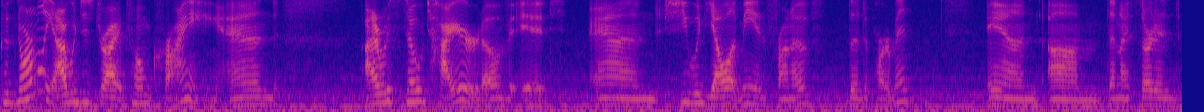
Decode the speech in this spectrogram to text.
because normally I would just drive home crying, and I was so tired of it. And she would yell at me in front of the department, and um, then I started.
